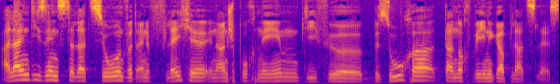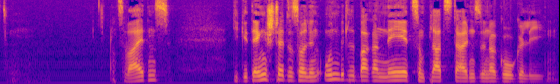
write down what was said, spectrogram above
Allein diese Installation wird eine Fläche in Anspruch nehmen, die für Besucher dann noch weniger Platz lässt. Zweitens, die Gedenkstätte soll in unmittelbarer Nähe zum Platz der alten Synagoge liegen.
